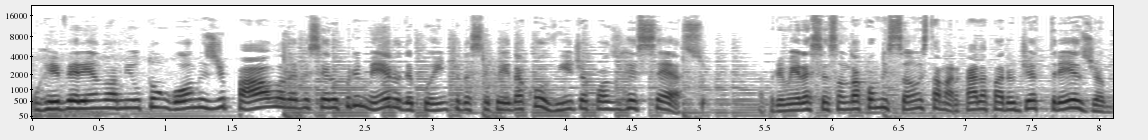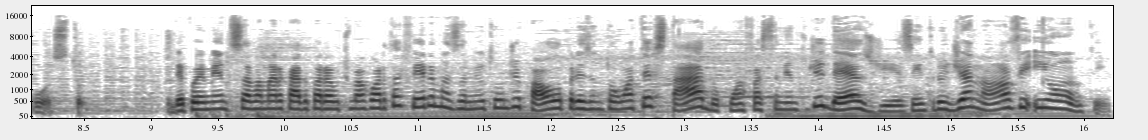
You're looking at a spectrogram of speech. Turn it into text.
O reverendo Hamilton Gomes de Paula deve ser o primeiro depoente da CPI da Covid após o recesso. A primeira sessão da comissão está marcada para o dia 3 de agosto. O depoimento estava marcado para a última quarta-feira, mas Hamilton de Paula apresentou um atestado com afastamento de 10 dias entre o dia 9 e ontem.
